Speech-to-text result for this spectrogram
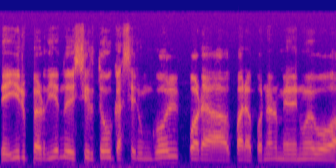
de ir perdiendo y decir tengo que hacer un gol para, para ponerme de nuevo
